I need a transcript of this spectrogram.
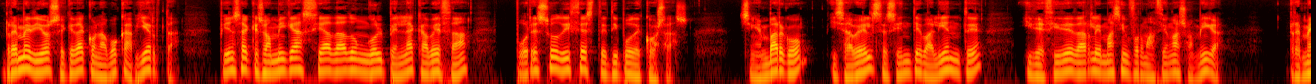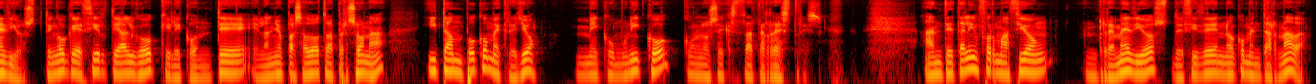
Remedios se queda con la boca abierta, piensa que su amiga se ha dado un golpe en la cabeza, por eso dice este tipo de cosas. Sin embargo, Isabel se siente valiente y decide darle más información a su amiga. Remedios, tengo que decirte algo que le conté el año pasado a otra persona y tampoco me creyó. Me comunico con los extraterrestres. Ante tal información, Remedios decide no comentar nada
